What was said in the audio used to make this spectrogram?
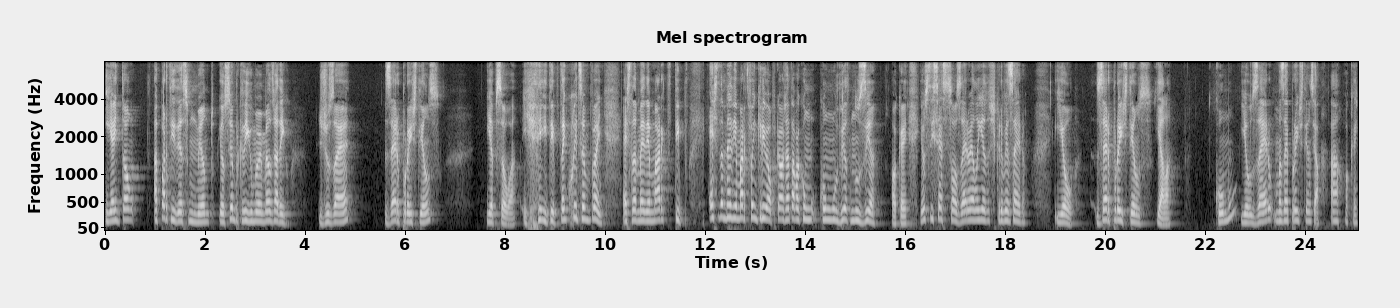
E então, a partir desse momento, eu sempre que digo o meu e-mail já digo José, zero por extenso, e a pessoa. E, e, tipo, tem corrido sempre bem. Esta da Media Market, tipo, esta da Media Market foi incrível porque ela já estava com, com o dedo no Z, ok? Eu se dissesse só zero, ela ia escrever zero. E eu, zero por extenso. E ela, como? E eu, zero, mas é por extenso. Ela, ah, ok.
